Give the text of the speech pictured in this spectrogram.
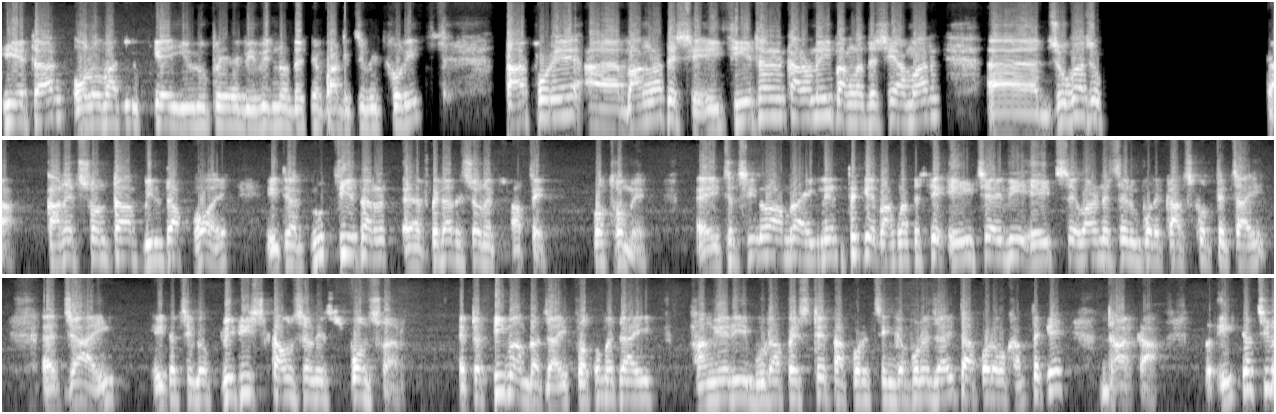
থিয়েটার অল ওভার ইউকে ইউরোপে বিভিন্ন দেশে পার্টিসিপেট করি। তারপরে বাংলাদেশে, এই থিয়েটারের কারণেই বাংলাদেশে আমার যোগাযোগ কানেকশনটা বিল্ড আপ হয় এটা গ্রুপ থিয়েটার ফেডারেশনের সাথে, প্রথমে। এইটা ছিল আমরা ইংল্যান্ড থেকে বাংলাদেশে এইচ আইভি এইডস অ্যাওয়ারনেস এর উপরে কাজ করতে চাই যাই। এটা ছিল ব্রিটিশ কাউন্সিলের স্পন্সর একটা টিম আমরা যাই। প্রথমে যাই হাঙ্গেরি বুডাপেস্টে তারপরে সিঙ্গাপুরে যাই, তারপরে ওখান থেকে ঢাকা। তো এইটা ছিল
